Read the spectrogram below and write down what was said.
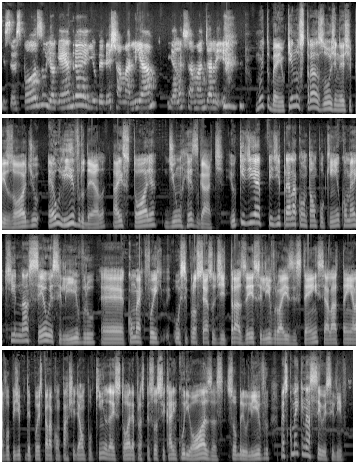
e seu esposo, Yogendra, e o bebê chama Liam, e ela chama Anjali. Muito bem, o que nos traz hoje neste episódio é o livro dela, A História de um Resgate. Eu queria pedir para ela contar um pouquinho como é que nasceu esse livro, é, como é que foi esse processo de trazer esse livro à existência. Ela tem, ela vou pedir depois para ela compartilhar um pouquinho da história para as pessoas ficarem curiosas sobre o livro. Mas como é que nasceu esse livro?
